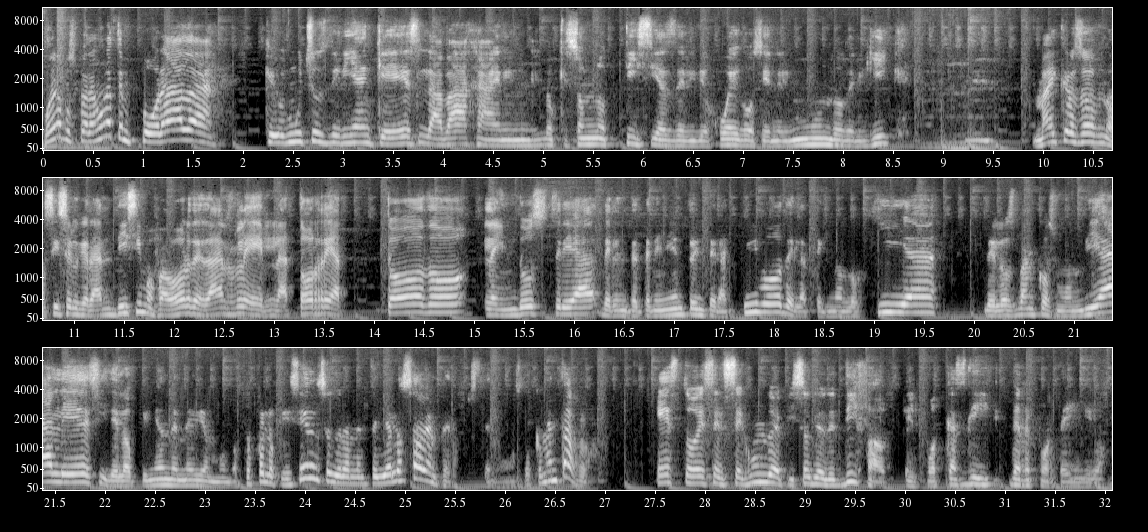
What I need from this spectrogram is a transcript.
Bueno, pues para una temporada que muchos dirían que es la baja en lo que son noticias de videojuegos y en el mundo del geek, Microsoft nos hizo el grandísimo favor de darle la torre a toda la industria del entretenimiento interactivo, de la tecnología, de los bancos mundiales y de la opinión de medio mundo. ¿Qué fue lo que hicieron? Seguramente ya lo saben, pero pues tenemos que comentarlo. Esto es el segundo episodio de Default, el podcast geek de Reporte Índigo.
